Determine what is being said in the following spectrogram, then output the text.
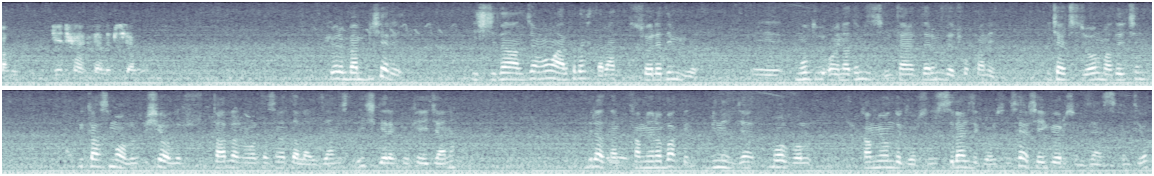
Tamam. Geç kanka sen de bir şey yapma. Şöyle ben bir kere işçiden alacağım ama arkadaşlar hani söylediğim gibi e, multi oynadığımız için internetlerimiz de çok hani iç açıcı olmadığı için bir kasma olur, bir şey olur. Tarlanın ortasına dalarız yani işte hiç gerek yok heyecana. Birazdan kamyona bakın binince bol bol kamyon da görürsünüz, silaj da görürsünüz, her şeyi görürsünüz yani sıkıntı yok.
